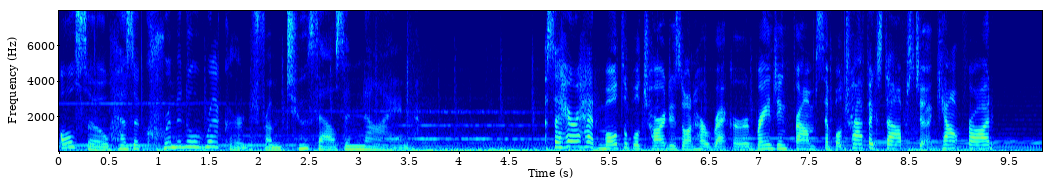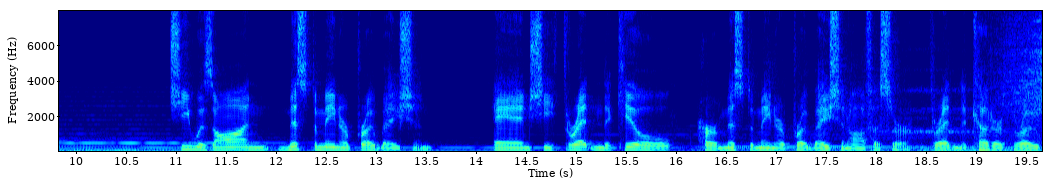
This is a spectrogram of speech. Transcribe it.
also has a criminal record from 2009. Sahara had multiple charges on her record, ranging from simple traffic stops to account fraud. She was on misdemeanor probation and she threatened to kill her misdemeanor probation officer, threatened to cut her throat.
